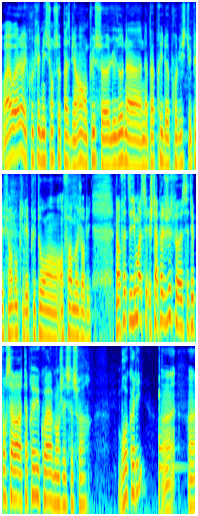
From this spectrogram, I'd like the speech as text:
Ouais, ouais, écoute, l'émission se passe bien. En plus, euh, Ludo n'a pas pris de produits stupéfiants, donc il est plutôt en, forme aujourd'hui. Mais en fait, dis-moi, je t'appelle juste, euh, c'était pour savoir, t'as prévu quoi à manger ce soir? Brocoli? Ouais, ouais.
